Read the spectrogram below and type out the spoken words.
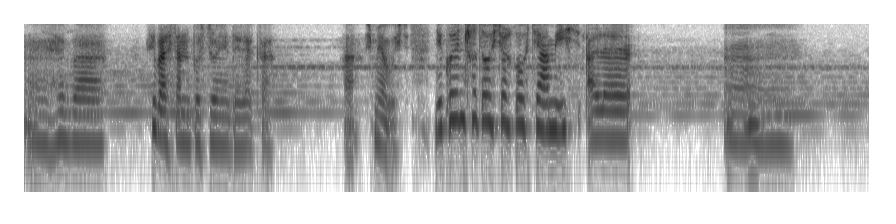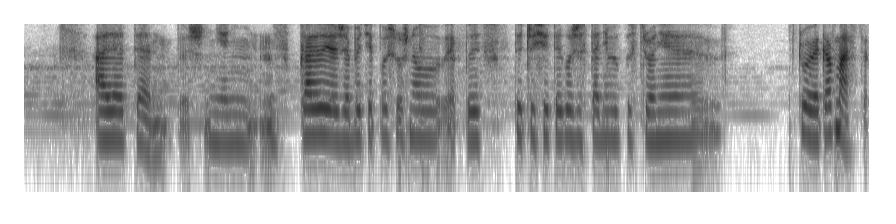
Eee, chyba... Chyba stanę po stronie Dereka. A, śmiałość. Niekoniecznie tą ścieżką chciałam iść, ale... Mm, ale ten też nie... nie- Zgaduję, że bycie posłuszną jakby tyczy się tego, że staniemy po stronie człowieka w masce.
